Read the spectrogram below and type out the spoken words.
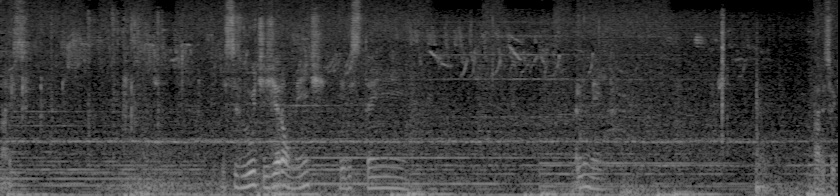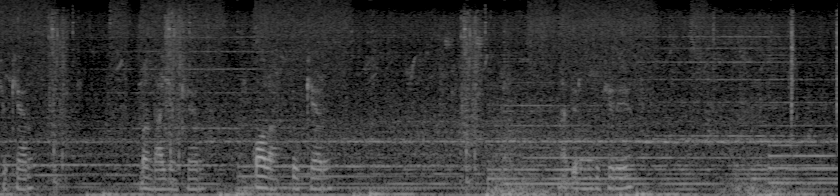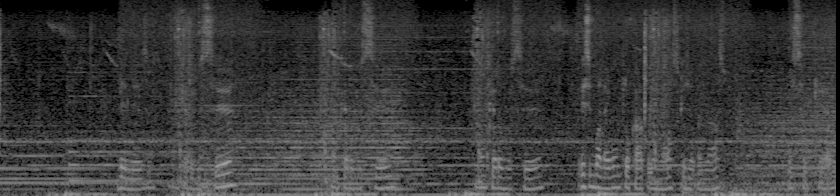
Nice. Esses loot geralmente eles têm alimento. Cara, isso aqui eu quero. Bandagem eu quero. Cola eu quero. Esse boné vamos trocar pelo nosso que já tá gasto. Esse eu quero.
